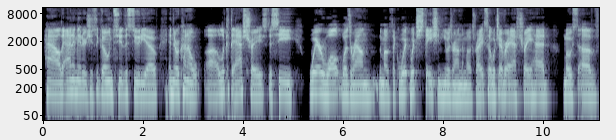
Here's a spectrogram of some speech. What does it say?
how the animators used to go into the studio and they would kind of uh, look at the ashtrays to see where Walt was around the most, like wh- which station he was around the most, right? So whichever ashtray had most of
